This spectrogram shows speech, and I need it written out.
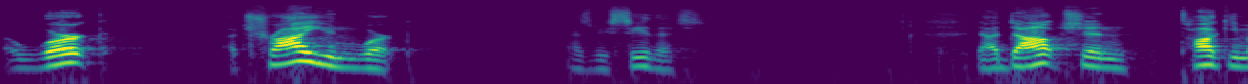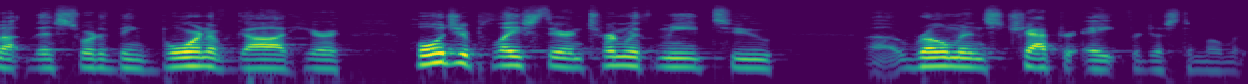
a work, a triune work, as we see this. Now, adoption, talking about this sort of being born of God here, hold your place there and turn with me to uh, Romans chapter 8 for just a moment.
